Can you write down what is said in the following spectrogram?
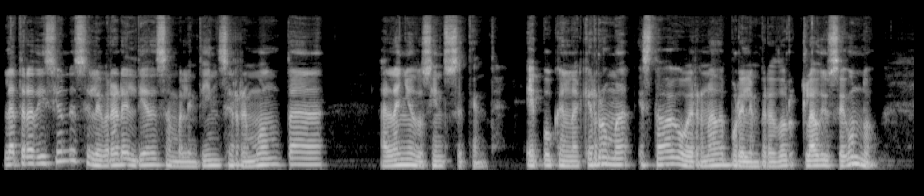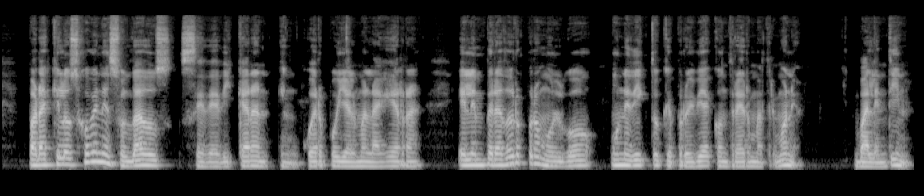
la tradición de celebrar el Día de San Valentín se remonta al año 270, época en la que Roma estaba gobernada por el emperador Claudio II. Para que los jóvenes soldados se dedicaran en cuerpo y alma a la guerra, el emperador promulgó un edicto que prohibía contraer matrimonio. Valentín,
